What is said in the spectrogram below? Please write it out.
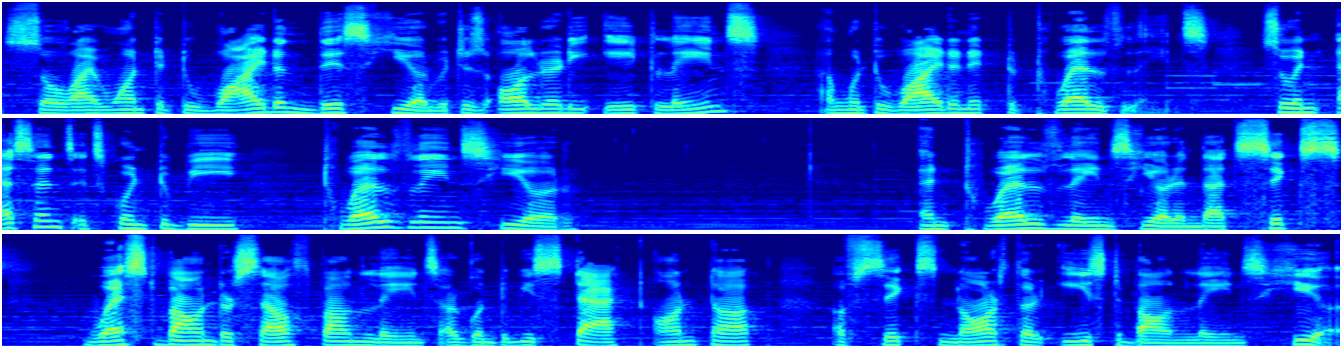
So I wanted to widen this here which is already 8 lanes. I'm going to widen it to 12 lanes. So in essence it's going to be 12 lanes here and 12 lanes here and that 6 westbound or southbound lanes are going to be stacked on top of 6 north or eastbound lanes here.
